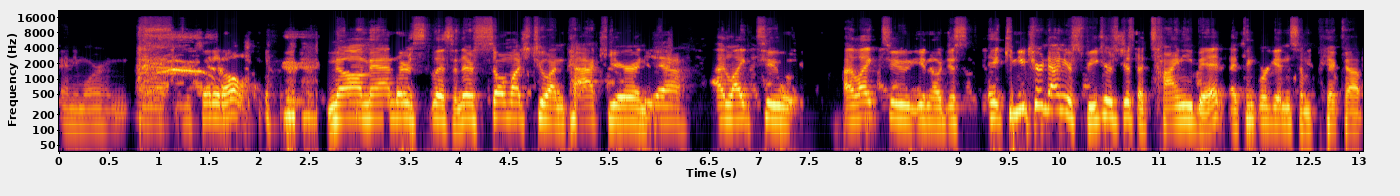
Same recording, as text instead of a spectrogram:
anymore. And uh, you said it all. no man, there's listen, there's so much to unpack here and yeah, I like to I like to, you know, just hey, can you turn down your speakers just a tiny bit? I think we're getting some pickup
